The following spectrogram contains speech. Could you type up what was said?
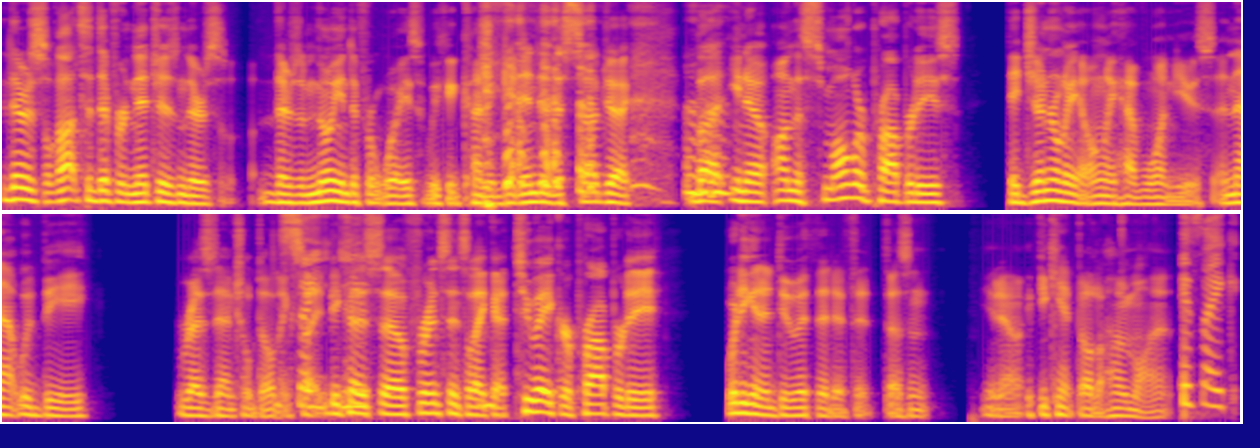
there's lots of different niches and there's there's a million different ways we could kind of get into the subject. Uh-huh. But, you know, on the smaller properties, they generally only have one use, and that would be residential building So site. you- Because so for instance, like a two acre property, what are you going to do with it if it doesn't, you know, if you can't build a home on it? it's like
